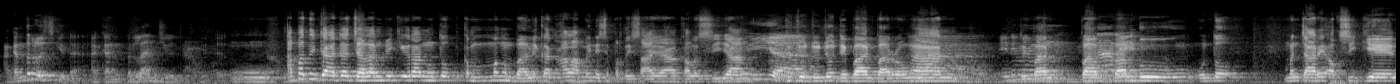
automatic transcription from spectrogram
akan terus kita akan berlanjut gitu. Hmm. Apa tidak ada jalan pikiran untuk mengembalikan alam ini seperti saya kalau siang Oh, iya. duduk-duduk di bahan barongan, Nah, ini di memang bahan ba- menarik. bambu untuk mencari oksigen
